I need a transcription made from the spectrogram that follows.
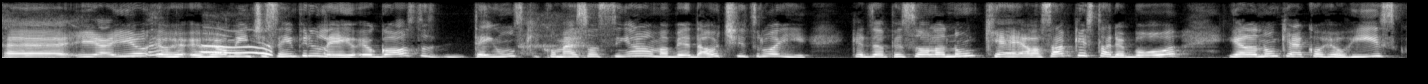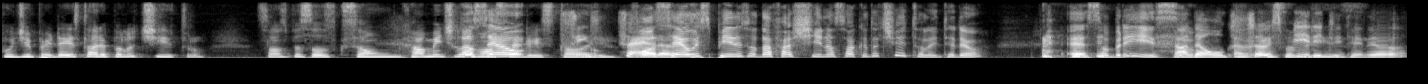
É, e aí eu, eu, eu realmente sempre leio. Eu gosto, tem uns que começam assim, ah, Mabê, dá o título aí. Quer dizer, a pessoa ela não quer, ela sabe que a história é boa e ela não quer correr o risco de perder a história pelo título. São as pessoas que são realmente levam Você é a o- sério a história. Sinceras. Você é o espírito da faxina, só que do título, entendeu? É sobre isso. Cada um com É- seu é espírito, isso. entendeu?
